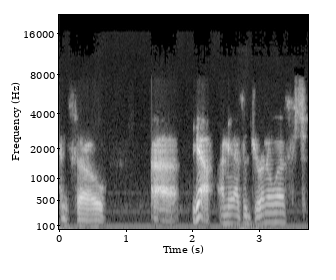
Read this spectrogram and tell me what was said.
and so, uh, yeah, I mean, as a journalist,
